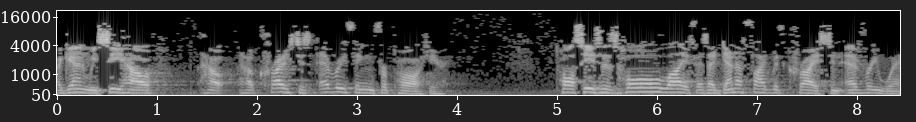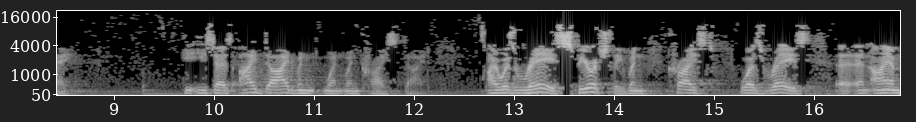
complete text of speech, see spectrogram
Again, we see how, how, how Christ is everything for Paul here. Paul sees his whole life as identified with Christ in every way. He, he says, I died when, when, when Christ died. I was raised spiritually when Christ was raised, uh, and I am,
